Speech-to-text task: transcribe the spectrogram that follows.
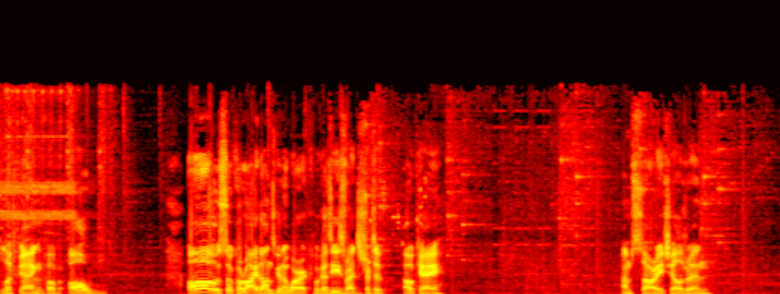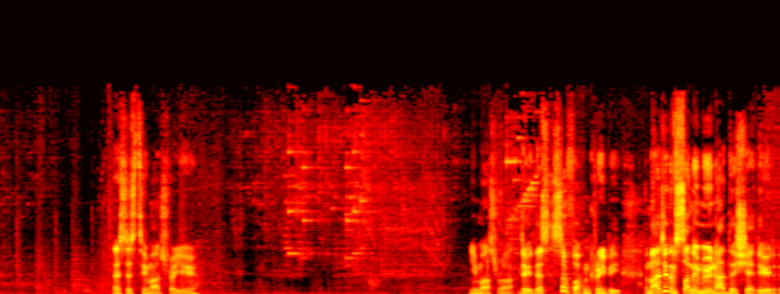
Looking. Oh. Oh, so Koraidon's gonna work because he's registered to. Okay. I'm sorry, children. This is too much for you. You must run. Dude, this is so fucking creepy. Imagine if Sun and Moon had this shit, dude.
